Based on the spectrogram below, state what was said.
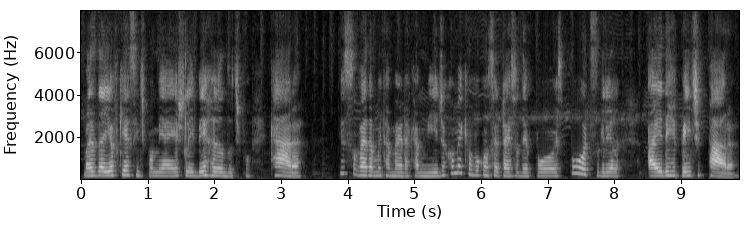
Mas daí eu fiquei assim, tipo, a minha Ashley berrando, tipo, cara, isso vai dar muita merda com a mídia. Como é que eu vou consertar isso depois? Putz, grila. Aí de repente para.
